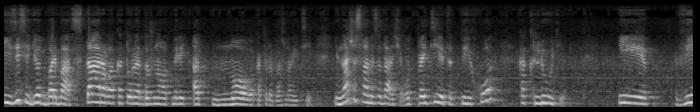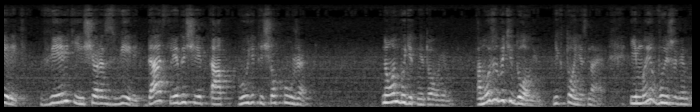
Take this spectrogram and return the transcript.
И здесь идет борьба старого, которое должно отмереть, от нового, которое должно идти. И наша с вами задача вот пройти этот переход как люди и верить, верить и еще раз верить. Да, следующий этап будет еще хуже, но он будет недолгим. А может быть и долгим, никто не знает. И мы выживем,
